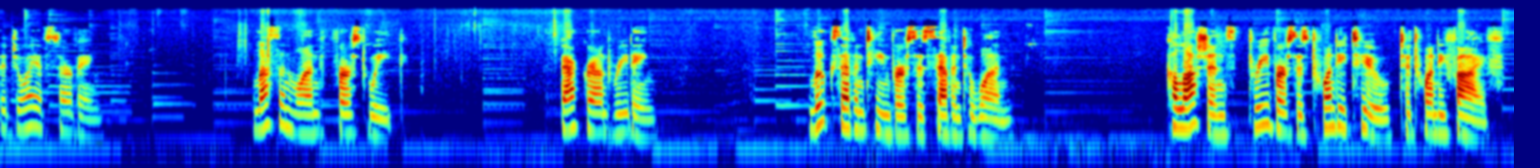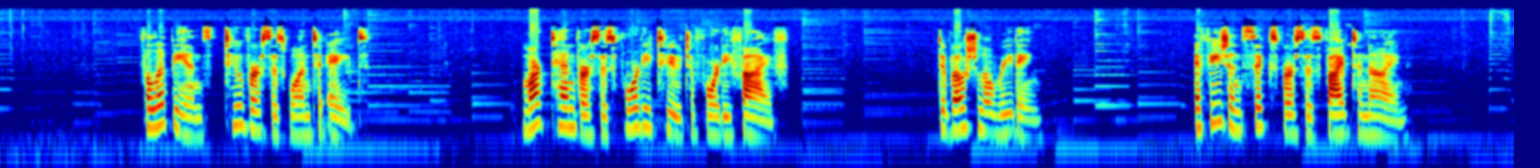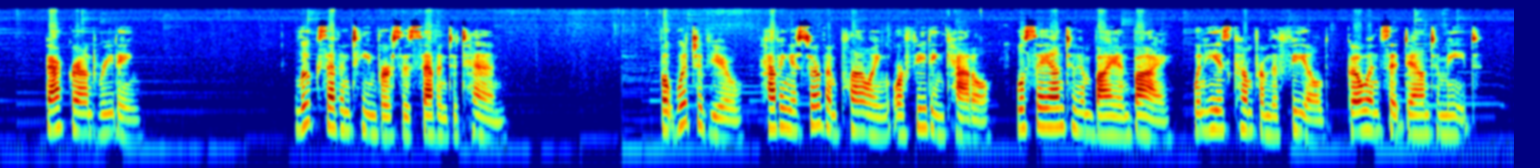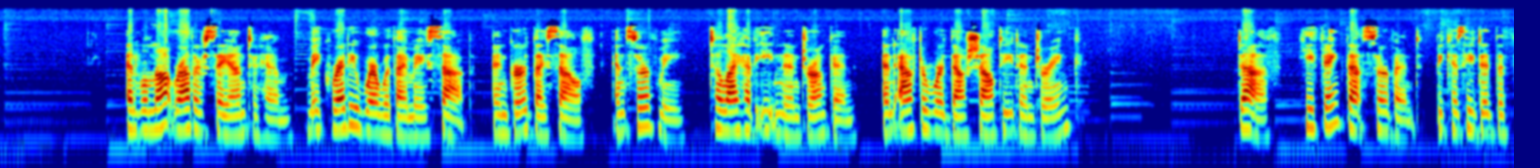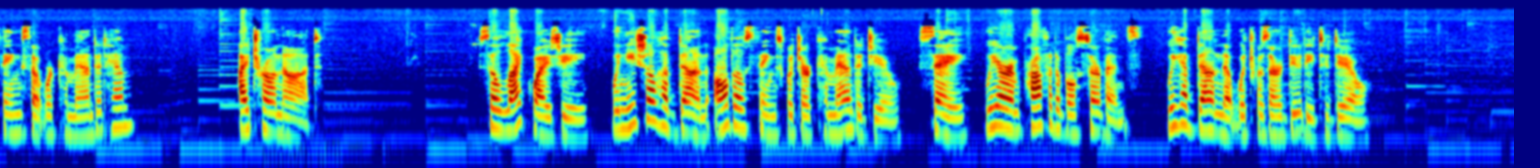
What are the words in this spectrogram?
The Joy of Serving. Lesson 1, First Week. Background reading. Luke 17 verses 7 to 1. Colossians 3 verses 22 to 25. Philippians 2 verses 1 to 8. Mark 10 verses 42 to 45. Devotional reading. Ephesians 6 verses 5 to 9. Background reading. Luke 17 verses 7 to 10. But which of you, having a servant plowing or feeding cattle, will say unto him by and by, when he is come from the field, Go and sit down to meat? And will not rather say unto him, Make ready wherewith I may sup, and gird thyself, and serve me, till I have eaten and drunken, and afterward thou shalt eat and drink? Doth, he thanked that servant, because he did the things that were commanded him? I trow not. So likewise ye, when ye shall have done all those things which are commanded you, say, We are unprofitable servants, we have done that which was our duty to do.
